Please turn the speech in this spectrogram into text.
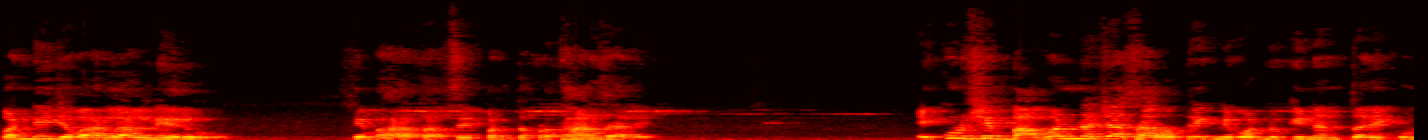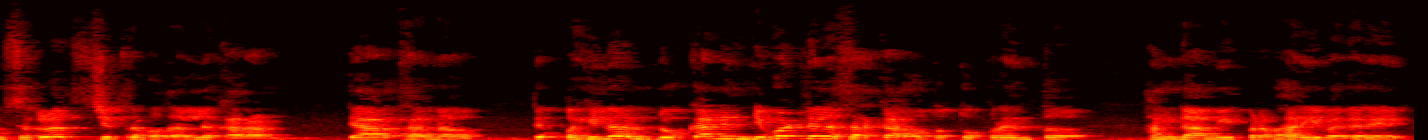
पंडित जवाहरलाल नेहरू हे भारताचे पंतप्रधान झाले. एकोणीसशे बावन्नच्या सार्वत्रिक निवडणुकीनंतर एकूण सगळंच चित्र बदललं कारण त्या अर्थानं ते पहिलं लोकांनी निवडलेलं सरकार होतं तोपर्यंत हंगामी प्रभारी वगैरे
